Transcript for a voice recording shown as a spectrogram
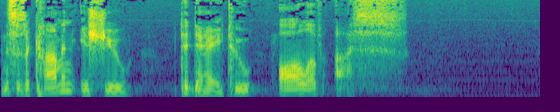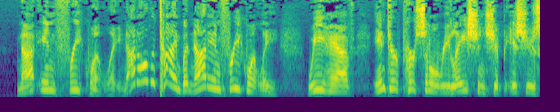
And this is a common issue today to all of us. Not infrequently, not all the time, but not infrequently. We have interpersonal relationship issues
